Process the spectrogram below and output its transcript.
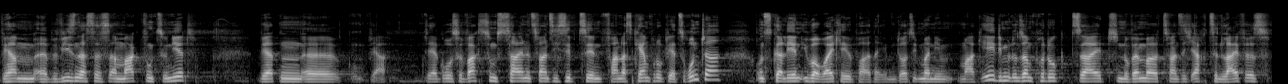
Wir haben äh, bewiesen, dass das am Markt funktioniert. Wir hatten äh, ja, sehr große Wachstumszahlen in 2017, fahren das Kernprodukt jetzt runter und skalieren über White Label Partner eben. Dort sieht man die Mark E, die mit unserem Produkt seit November 2018 live ist.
